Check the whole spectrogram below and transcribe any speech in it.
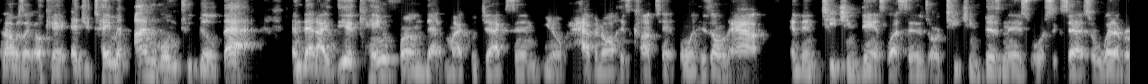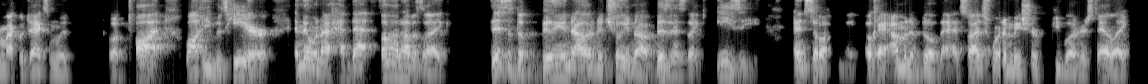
And I was like, okay, edutainment, I'm going to build that. And that idea came from that Michael Jackson, you know, having all his content on his own app and then teaching dance lessons or teaching business or success or whatever Michael Jackson would have taught while he was here. And then when I had that thought, I was like, this is the billion dollar to trillion dollar business, like easy. And so I'm like, okay, I'm going to build that. So I just want to make sure people understand, like,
